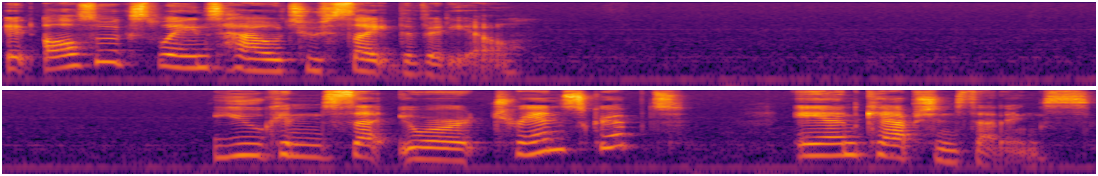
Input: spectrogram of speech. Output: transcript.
It also explains how to cite the video. You can set your transcript and caption settings.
